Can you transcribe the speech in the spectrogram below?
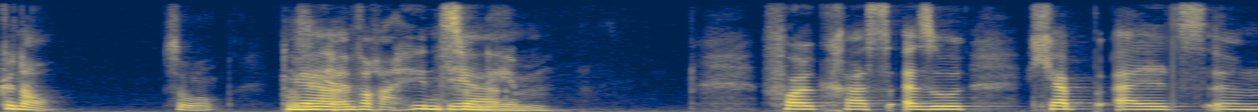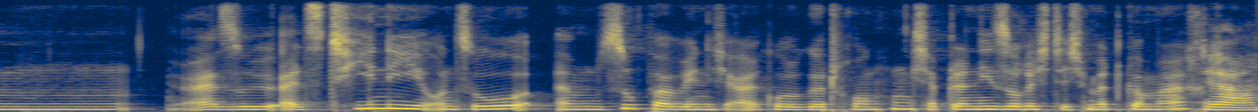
genau. So. Das Ja. ist einfach hinzunehmen. Voll krass. Also ich habe als, ähm, also als Teenie und so ähm, super wenig Alkohol getrunken. Ich habe da nie so richtig mitgemacht. Ja.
